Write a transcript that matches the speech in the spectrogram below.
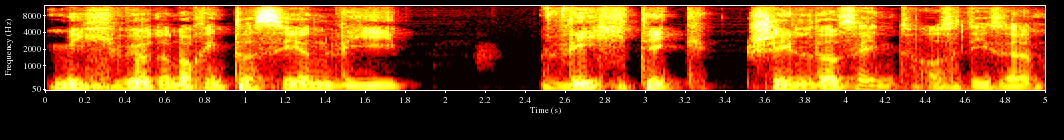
Mich würde noch interessieren, wie wichtig Schilder sind, also diese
